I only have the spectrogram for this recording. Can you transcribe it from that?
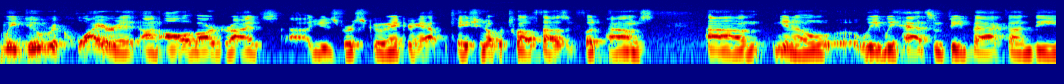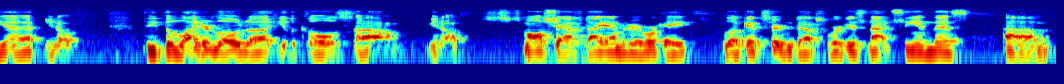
we do require it on all of our drives uh, used for a screw anchoring application over 12,000 foot pounds. Um, you know, we, we had some feedback on the, uh, you know, the, the lighter load uh, helicals, um, you know, small shaft diameter where, hey, look, at certain depths, we're just not seeing this. Um,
